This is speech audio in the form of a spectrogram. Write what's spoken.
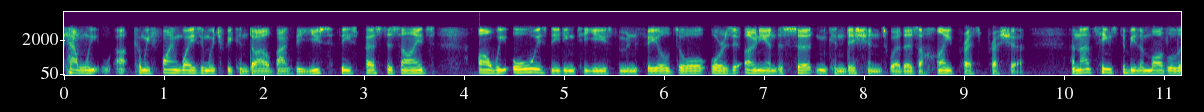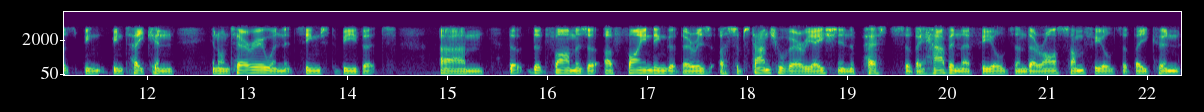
can we uh, can we find ways in which we can dial back the use of these pesticides? Are we always needing to use them in fields, or or is it only under certain conditions where there's a high press pressure? And that seems to be the model that's been been taken in Ontario, and it seems to be that um, that, that, farmers are, are, finding that there is a substantial variation in the pests that they have in their fields, and there are some fields that they can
